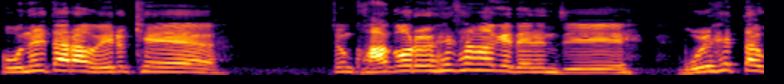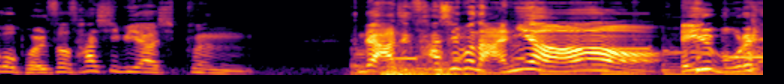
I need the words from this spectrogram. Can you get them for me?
오늘따라 왜 이렇게 좀 과거를 회상하게 되는지 뭘 했다고 벌써 40이야 싶은. 근데 아직 40은 아니야. 내일 모레는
